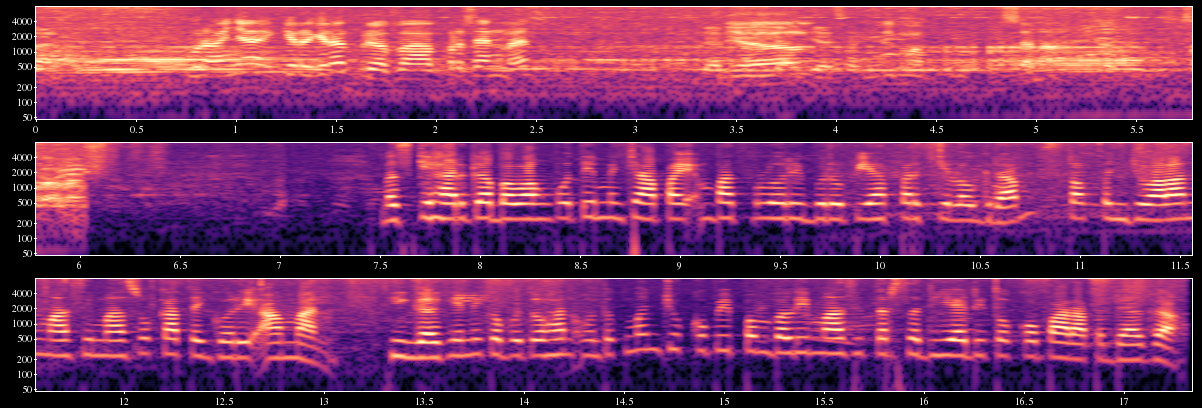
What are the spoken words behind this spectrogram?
Kurangnya kira-kira berapa persen mas? Dari ya 50 persen. Ada Meski harga bawang putih mencapai Rp40.000 per kilogram, stok penjualan masih masuk kategori aman. Hingga kini kebutuhan untuk mencukupi pembeli masih tersedia di toko para pedagang.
